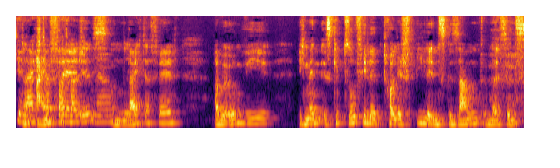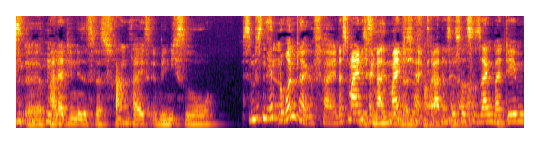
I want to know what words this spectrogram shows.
dann einfacher fällt, ist ja. und leichter fällt. Aber irgendwie, ich meine, es gibt so viele tolle Spiele insgesamt und da ist jetzt äh, Paladine des Westfrankreichs irgendwie nicht so ist ein bisschen hinten runtergefallen. Das meine ich ja Bisschen gerade, meinte ich halt gerade. Das ist runtergefallen, sozusagen bei dem,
